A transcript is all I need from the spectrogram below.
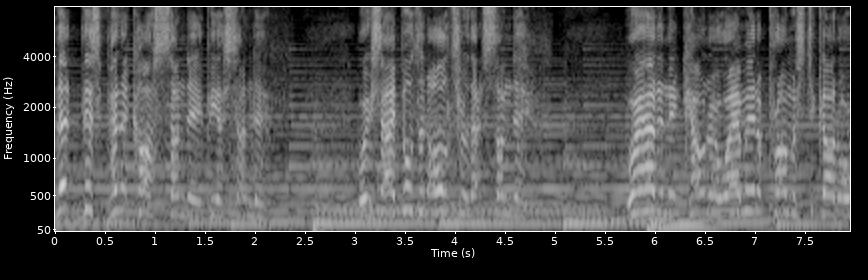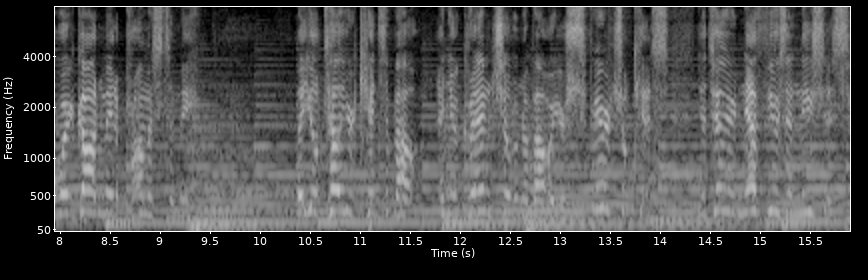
Let this Pentecost Sunday be a Sunday where you say, I built an altar that Sunday, where I had an encounter, where I made a promise to God, or where God made a promise to me that you'll tell your kids about and your grandchildren about, or your spiritual kids. You'll tell your nephews and nieces.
